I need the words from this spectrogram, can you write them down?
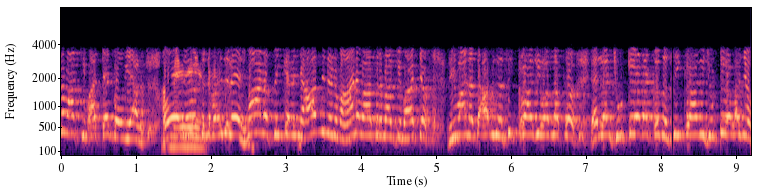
മാനപാത്രമാക്കി മാറ്റാൻ പോവുകയാണ്. ഓ. ദൈവത്തിന്റെ വൈദ്യുതി ഒരു മാനപാത്രമാക്കി മാറ്റം. വിമാന ദാവിദ സിക്ലാഗി വന്നപ്പോൾ എല്ലാം ചുട്ടുകിടക്കുന്ന സിക്ലാഗി ചുട്ടുകളഞ്ഞു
